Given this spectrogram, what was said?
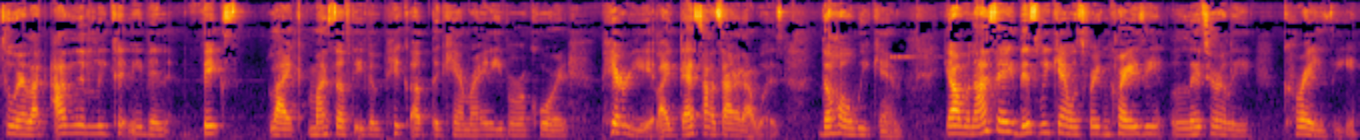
to where like i literally couldn't even fix like myself to even pick up the camera and even record period. Like that's how tired I was the whole weekend. Y'all, when I say this weekend was freaking crazy, literally crazy.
